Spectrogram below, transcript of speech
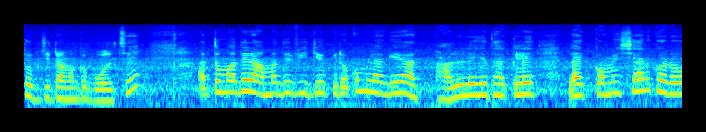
সবজিটা আমাকে বলছে। আর তোমাদের আমাদের ভিডিও কীরকম লাগে? আর ভালো লেগে থাকলে লাইক কমেন্ট শেয়ার করো।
